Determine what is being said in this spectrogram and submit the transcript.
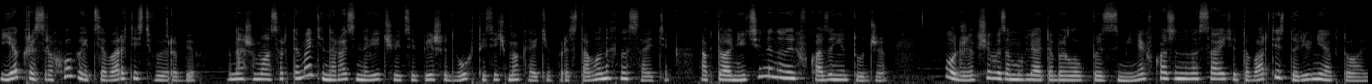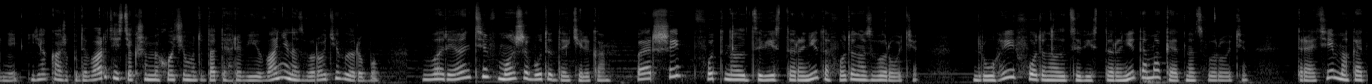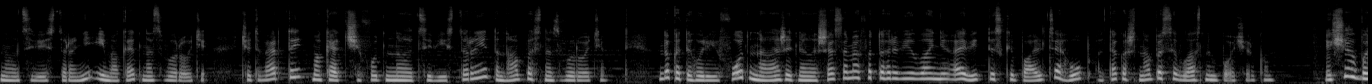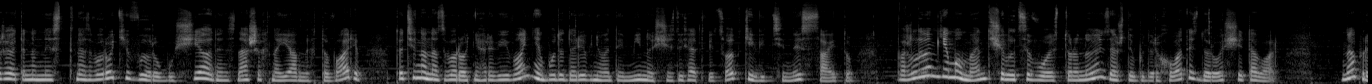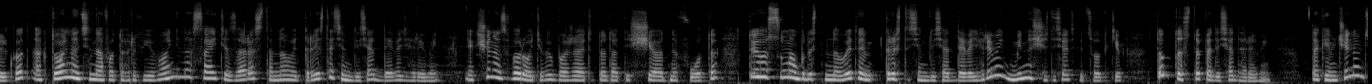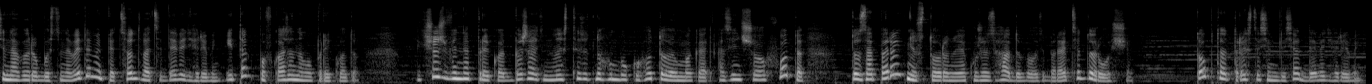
Як розраховується вартість виробів? В нашому асортименті наразі налічується більше двох тисяч макетів, представлених на сайті. Актуальні ціни на них вказані тут же. Отже, якщо ви замовляєте брелок без змін, як вказано на сайті, то вартість дорівнює актуальній. Яка ж буде вартість, якщо ми хочемо додати гравіювання на звороті виробу? Варіантів може бути декілька. Перший фото на лицевій стороні та фото на звороті. Другий фото на лицевій стороні та макет на звороті. Третій макет на лицевій стороні і макет на звороті. Четвертий макет чи фото на лицевій стороні та напис на звороті. До категорії фото належить не лише саме фотографіювання, а й відтиски пальця, губ, а також написи власним почерком. Якщо ви бажаєте нанести на звороті виробу ще один з наших наявних товарів, то ціна на зворотнє гравіювання буде дорівнювати мінус 60% від ціни з сайту. Важливим є момент, що лицевою стороною завжди буде рахуватись дорожчий товар. Наприклад, актуальна ціна фотографіювання на сайті зараз становить 379 гривень. Якщо на звороті ви бажаєте додати ще одне фото, то його сума буде становити 379 гривень мінус 60%, тобто 150 гривень. Таким чином, ціна виробу становитиме 529 гривень, і так по вказаному прикладу. Якщо ж ви, наприклад, бажаєте нанести з одного боку готовий макет, а з іншого фото, то за передню сторону, як уже згадувалось, береться дорожче, тобто 379 гривень.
